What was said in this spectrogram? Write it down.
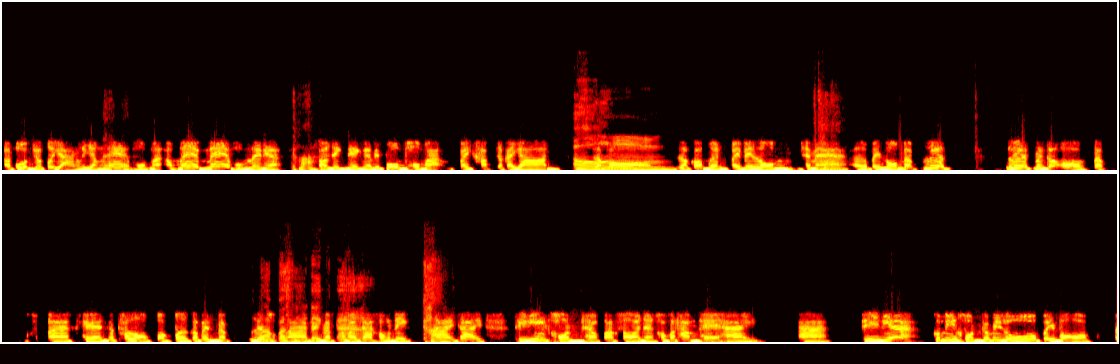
เอาพูดยกตัวอย่างเลยอย่างแม่ผมอะเอาแม่แม่ผมเลยเนี่ย ค่ะ ตอนเด็กๆเนี่ยพี่ปุ้มผมอะไปขับจักรยาน อ๋อ แล้วก็แล้วก็เหมือนไปไปล้มใช่ไหมค่ะ เออไปล้มแบบเลือด เลือดมันก็ออกแบบอ่าแขนก็ถลอกปอกเปิดก็เป็นแบบเลือดตามภาษาอ่าเด็เป็กนแบบธรรมชาติของเด็กค่ะ ใช่ใช่ทีนี้คนแถวปากซอยเนี่ยเขาก็ทำแผลให้ อ่า ทีเนี้ยก็มีคนก็ไม่รู้ไปบอก ไป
